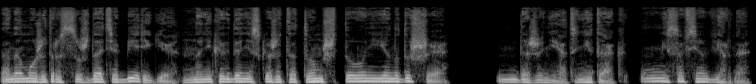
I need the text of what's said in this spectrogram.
Она может рассуждать о береге, но никогда не скажет о том, что у нее на душе. Даже нет, не так. Не совсем верно.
